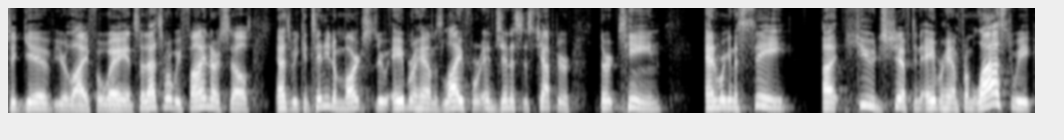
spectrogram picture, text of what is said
to give your life away. And so that's where we find ourselves as we continue to march through Abraham's life. We're in Genesis chapter 13, and we're going to see a huge shift in Abraham from last week,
